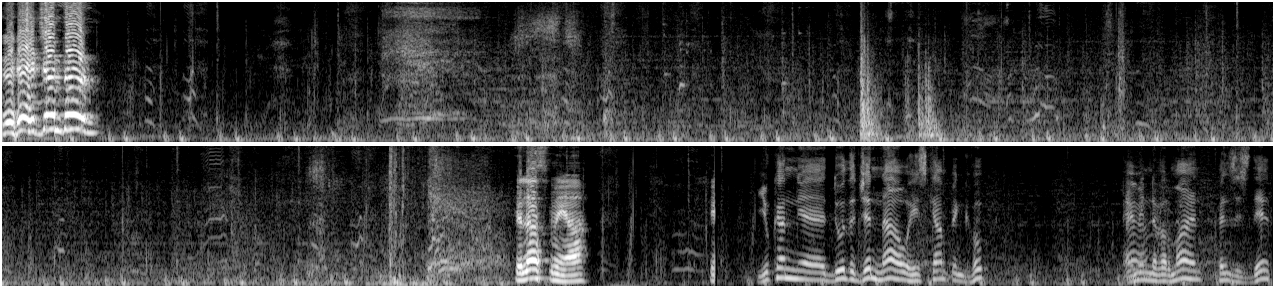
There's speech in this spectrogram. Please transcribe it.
Hey, hey, jump down! He lost me, huh? You can uh, do the gen now. He's camping hook. I mean, never mind. Pens is dead.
